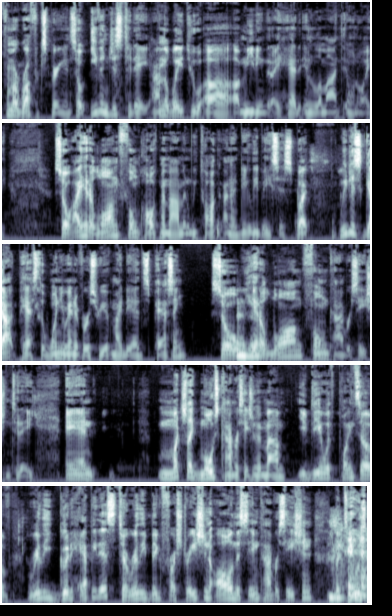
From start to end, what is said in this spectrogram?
from a rough experience. So even just today, on the way to a, a meeting that I had in Lemont, Illinois. So I had a long phone call with my mom, and we talk on a daily basis. But we just got past the one year anniversary of my dad's passing, so we had mm-hmm. a long phone conversation today, and much like most conversations with mom, you deal with points of really good happiness to really big frustration all in the same conversation. But today was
